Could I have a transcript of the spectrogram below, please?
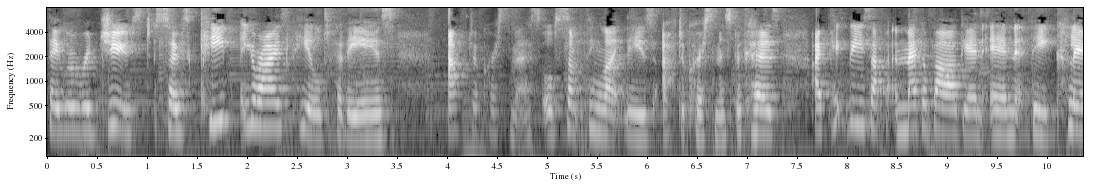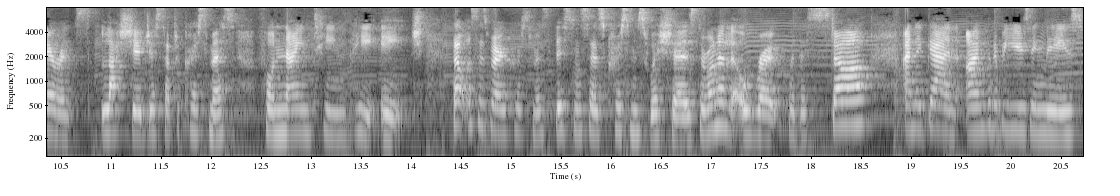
they were reduced. So keep your eyes peeled for these after Christmas or something like these after Christmas because I picked these up at a mega bargain in the clearance last year just after Christmas for 19p each. That one says Merry Christmas, this one says Christmas Wishes. They're on a little rope with a star and again I'm going to be using these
